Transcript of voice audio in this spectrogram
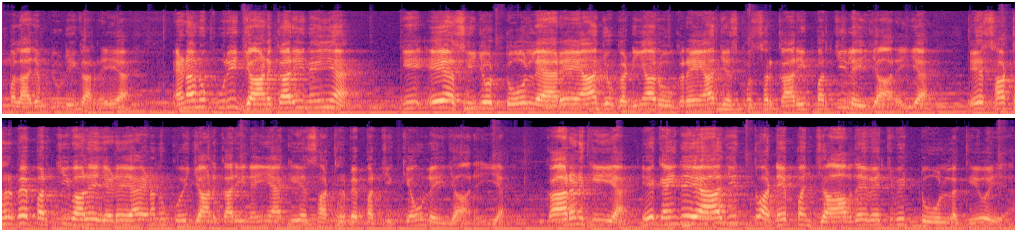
ਮੁਲਾਜ਼ਮ ਡਿਊਟੀ ਕਰ ਰਹੇ ਆ, ਇਹਨਾਂ ਨੂੰ ਪੂਰੀ ਜਾਣਕਾਰੀ ਨਹੀਂ ਹੈ ਕਿ ਇਹ ਅਸੀਂ ਜੋ ਟੋਲ ਲੈ ਰਹੇ ਆ, ਜੋ ਗੱਡੀਆਂ ਰੋਕ ਰਹੇ ਆ, ਜਿਸ ਕੋ ਸਰਕਾਰੀ ਪਰਚੀ ਲਈ ਜਾ ਰਹੀ ਹੈ, ਇਹ 60 ਰੁਪਏ ਪਰਚੀ ਵਾਲੇ ਜਿਹੜੇ ਆ, ਇਹਨਾਂ ਨੂੰ ਕੋਈ ਜਾਣਕਾਰੀ ਨਹੀਂ ਹੈ ਕਿ ਇਹ 60 ਰੁਪਏ ਪਰਚੀ ਕਿਉਂ ਲਈ ਜਾ ਰਹੀ ਹੈ। ਕਾਰਨ ਕੀ ਆ? ਇਹ ਕਹਿੰਦੇ ਆ ਜੀ, ਤੁਹਾਡੇ ਪੰਜਾਬ ਦੇ ਵਿੱਚ ਵੀ ਟੋਲ ਲੱਗੇ ਹੋਏ ਆ।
